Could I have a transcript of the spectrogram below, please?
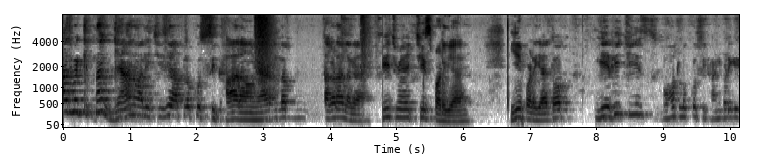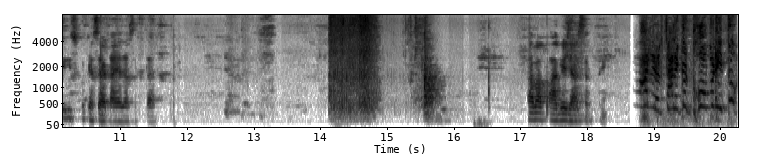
आज मैं कितना ज्ञान वाली चीज़ें आप लोग को सिखा रहा हूँ यार मतलब तगड़ा लग रहा है। बीच में एक चीज़ पड़ गया है ये पड़ गया है तो अब ये भी चीज़ बहुत लोग को सिखानी पड़ेगी इसको कैसे हटाया जा सकता है? अब आप आगे जा सकते हैं। खोपड़ी तो।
